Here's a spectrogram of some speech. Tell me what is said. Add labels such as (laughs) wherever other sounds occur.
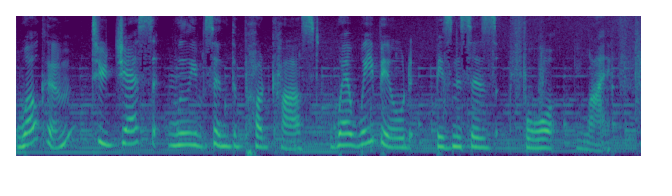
Welcome to Jess Williamson, the podcast, where we build businesses for life.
